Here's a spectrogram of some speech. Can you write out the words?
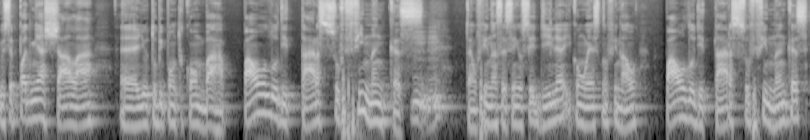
E você pode me achar lá, é, youtube.com/barra Paulo de Tarso Financas. Uhum. Então, finanças sem o cedilha e com o S no final, Paulo de Tarso Financas,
